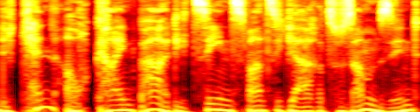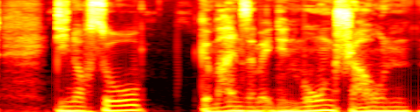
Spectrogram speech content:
und ich kenne auch kein Paar, die 10, 20 Jahre zusammen sind, die noch so gemeinsam in den Mond schauen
